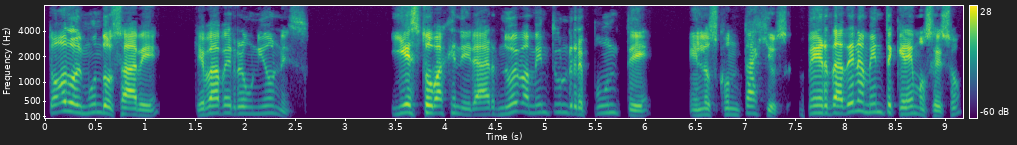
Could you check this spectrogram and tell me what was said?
todo el mundo sabe que va a haber reuniones y esto va a generar nuevamente un repunte en los contagios. ¿Verdaderamente queremos eso?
